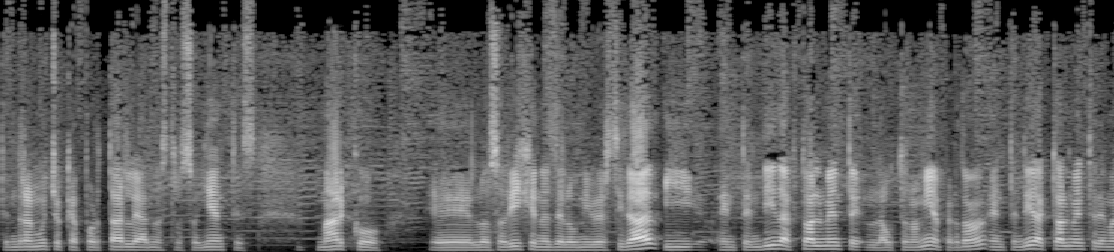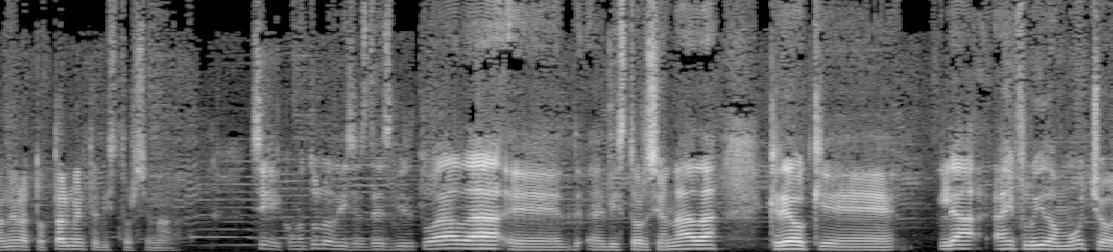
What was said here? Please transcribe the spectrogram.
tendrán mucho que aportarle a nuestros oyentes. Marco, eh, los orígenes de la universidad y entendida actualmente, la autonomía, perdón, entendida actualmente de manera totalmente distorsionada. Sí, como tú lo dices, desvirtuada, eh, eh, distorsionada. Creo que le ha, influido mucho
